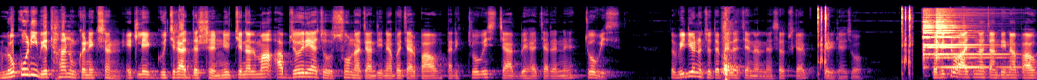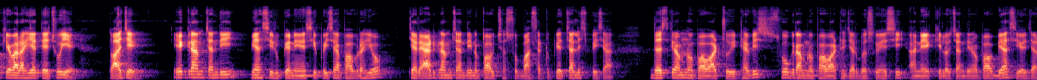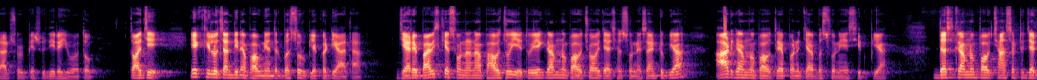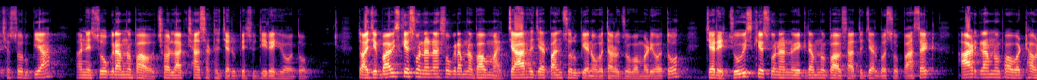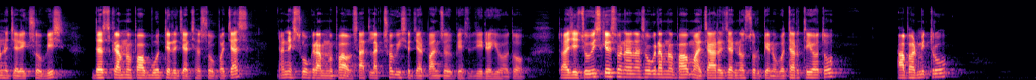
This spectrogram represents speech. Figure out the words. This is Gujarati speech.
લોકોની વ્યથાનું કનેક્શન એટલે ગુજરાત દર્શન ન્યૂઝ ચેનલમાં આપ જોઈ રહ્યા છો સોના ચાંદીના બજાર ભાવ, તારીખ ચોવીસ ચાર બે હજાર અને ચોવીસ. તો વિડીયોને જોતા પહેલાં ચેનલને સબસ્ક્રાઈબ કરી લેજો. તો મિત્રો, આજના ચાંદીના ભાવ કેવા રહ્યા તે જોઈએ. તો આજે એક ગ્રામ ચાંદી બ્યાસી રૂપિયાને એંસી પૈસા ભાવ રહ્યો. જ્યારે આઠ ગ્રામ ચાંદીનો ભાવ છસો બાસઠ રૂપિયા ચાલીસ પૈસા. દસ ગ્રામનો ભાવ આઠસો અઠ્યાવીસ સો ગ્રામનો ભાવ આઠ હજાર બસો એંસી અને એક કિલો ચાંદીનો ભાવ બ્યાસી હજાર આઠસો રૂપિયા સુધી રહ્યો હતો. તો આજે એક કિલો ચાંદીના ભાવની અંદર બસો રૂપિયા ઘટ્યા હતા. જ્યારે બાવીસ કે સોનાના ભાવ જોઈએ તો એક ગ્રામનો ભાવ છ હજાર છસો ને સાઠ રૂપિયા, આઠ ગ્રામનો ભાવ ત્રેપન હજાર બસો ને એંસી રૂપિયા, દસ ગ્રામનો ભાવ છાસઠ હજાર છસો રૂપિયા અને સો ગ્રામનો ભાવ છ લાખ છાસઠ હજાર રૂપિયા સુધી રહ્યો હતો. તો આજે બાવીસ કે સોનાના સો ગ્રામના ભાવમાં ચાર હજાર પાંચસો રૂપિયાનો વધારો જોવા મળ્યો હતો. જ્યારે ચોવીસ કે સોનાનો એક ગ્રામનો ભાવ સાત હજાર બસો પાસઠ, આઠ ગ્રામનો ભાવ અઠાવન હજાર એકસો વીસ, દસ ગ્રામનો ભાવ બોતેર હજાર છસો પચાસ અને સો ગ્રામનો ભાવ સાત લાખ છવ્વીસ હજાર પાંચસો રૂપિયા સુધી રહ્યો હતો. તો આજે ચોવીસ કે સોનાના સો ગ્રામના ભાવમાં ચાર હજાર નવસો રૂપિયાનો વધારો થયો હતો. આભાર મિત્રો.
